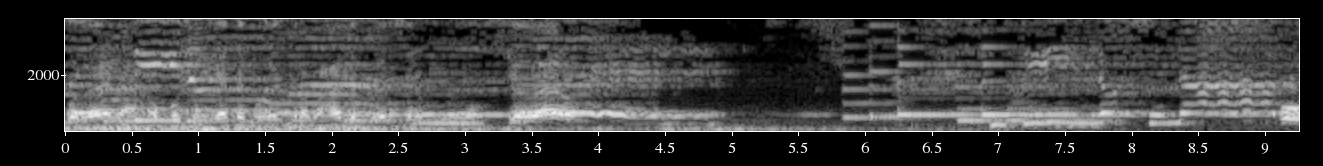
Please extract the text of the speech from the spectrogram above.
por darle la oportunidad de poder trabajar, de poder ser un ciudadano o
